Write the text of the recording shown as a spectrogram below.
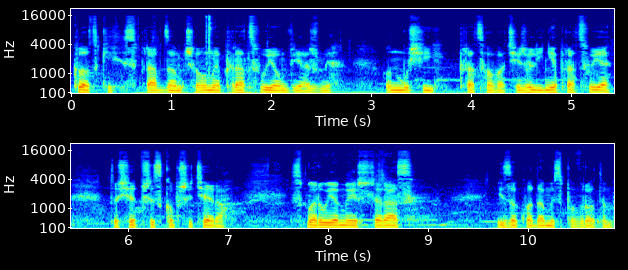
klocki. Sprawdzam czy one pracują w jarzmie. On musi pracować. Jeżeli nie pracuje, to się wszystko przyciera. Smarujemy jeszcze raz i zakładamy z powrotem.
